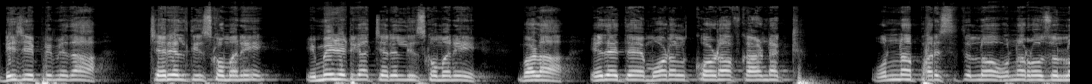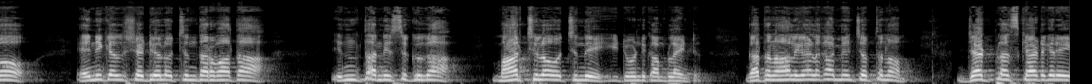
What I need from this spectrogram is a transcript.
డీజీపీ మీద చర్యలు తీసుకోమని ఇమ్మీడియట్గా చర్యలు తీసుకోమని వాళ్ళ ఏదైతే మోడల్ కోడ్ ఆఫ్ కాండక్ట్ ఉన్న పరిస్థితుల్లో ఉన్న రోజుల్లో ఎన్నికల షెడ్యూల్ వచ్చిన తర్వాత ఇంత నిస్సిగ్గుగా మార్చిలో వచ్చింది ఇటువంటి కంప్లైంట్. గత నాలుగేళ్ళుగా మేము చెప్తున్నాం Z plus category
